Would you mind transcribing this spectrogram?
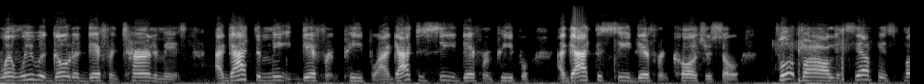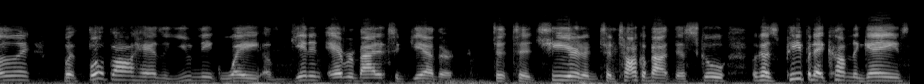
when we would go to different tournaments, I got to meet different people. I got to see different people. I got to see different cultures. So football itself is fun, but football has a unique way of getting everybody together to, to cheer, to, to talk about their school. Because people that come to games,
